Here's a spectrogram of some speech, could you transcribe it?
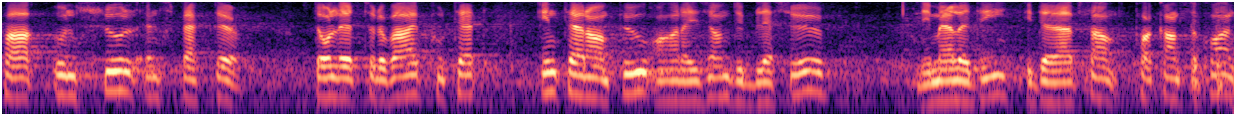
par un seul inspecteur dont le travail peut être interrompu en raison de blessures, des maladies et de l'absence. Par conséquent,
